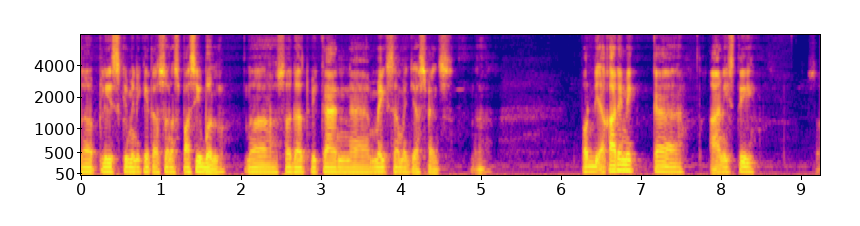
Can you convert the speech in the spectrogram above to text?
uh, please communicate as soon as possible uh, so that we can uh, make some adjustments. Uh, for the academic uh, honesty. So,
